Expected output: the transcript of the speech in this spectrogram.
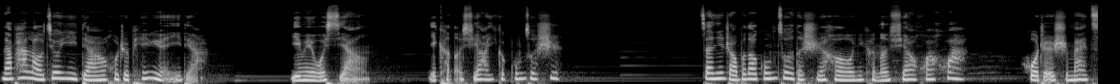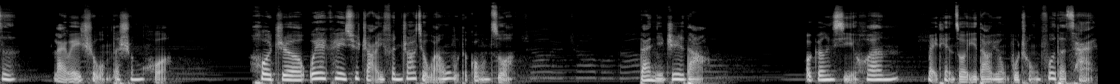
哪怕老旧一点或者偏远一点，因为我想，你可能需要一个工作室。在你找不到工作的时候，你可能需要画画，或者是卖字来维持我们的生活，或者我也可以去找一份朝九晚五的工作。但你知道，我更喜欢每天做一道永不重复的菜，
